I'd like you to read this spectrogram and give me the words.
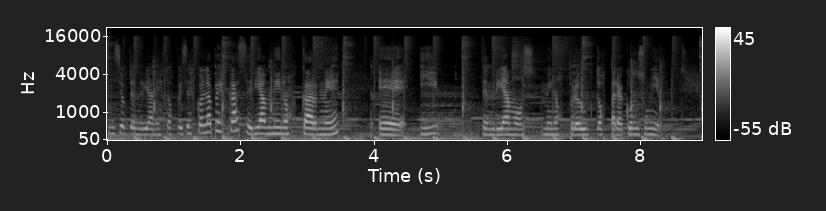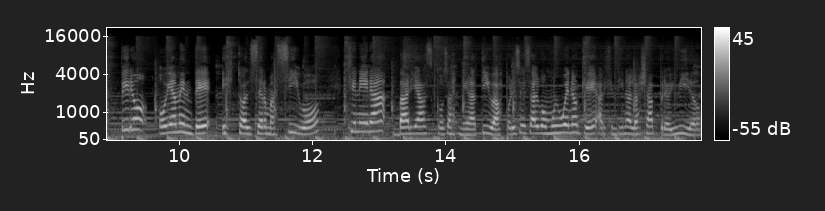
Si se obtendrían estos peces con la pesca, sería menos carne y tendríamos menos productos para consumir. Pero obviamente esto al ser masivo genera varias cosas negativas, por eso es algo muy bueno que Argentina lo haya prohibido.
